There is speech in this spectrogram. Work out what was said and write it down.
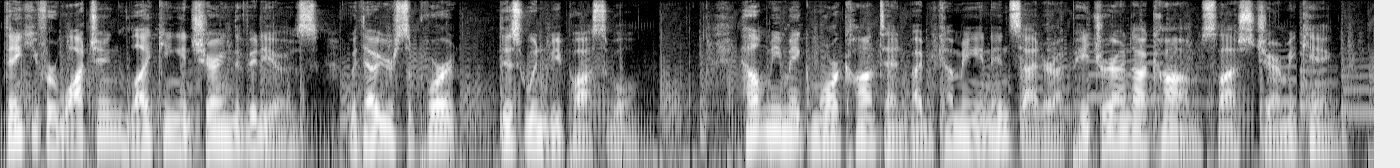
Thank you for watching, liking, and sharing the videos. Without your support, this wouldn't be possible. Help me make more content by becoming an insider at patreon.com slash jeremyking.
